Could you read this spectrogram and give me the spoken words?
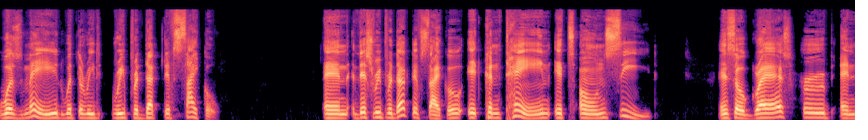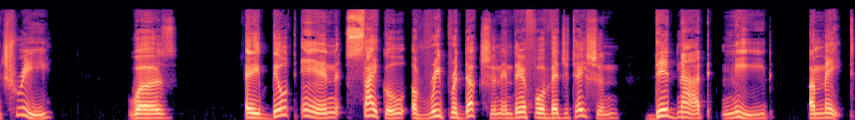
was made with the re- reproductive cycle and this reproductive cycle it contained its own seed and so grass herb and tree was a built-in cycle of reproduction and therefore vegetation did not need a mate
